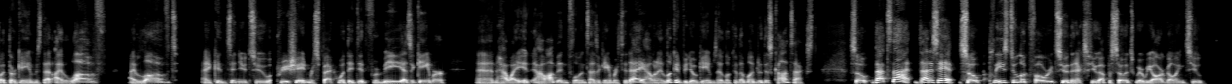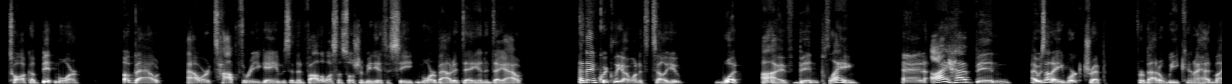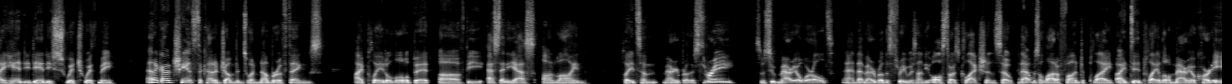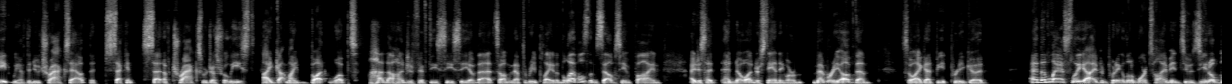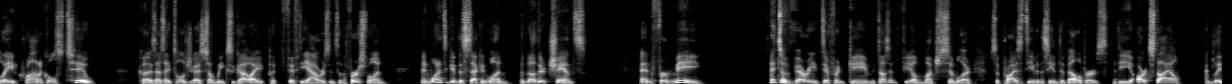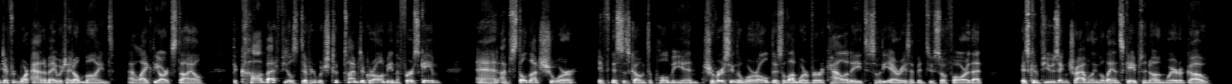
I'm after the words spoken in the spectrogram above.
but they're games that I love, I loved, and continue to appreciate and respect what they did for me as a gamer and how I how I'm influenced as a gamer today. How when I look at video games, I look at them under this context. So that's that. That is it. So please do look forward to the next few episodes where we are going to talk a bit more about our top three games and then follow us on social media to see more about it day in and day out. And then quickly, I wanted to tell you what I've been playing. And I have been, I was on a work trip for about a week and I had my handy dandy Switch with me. And I got a chance to kind of jump into a number of things. I played a little bit of the SNES online, played some Mario Brothers 3, some Super Mario World, and that Mario Brothers 3 was on the All Stars collection. So that was a lot of fun to play. I did play a little Mario Kart 8. We have the new tracks out. The second set of tracks were just released. I got my butt whooped on 150cc of that. So I'm going to have to replay them. The levels themselves seem fine. I just had, had no understanding or memory of them. So I got beat pretty good. And then lastly, I've been putting a little more time into Xenoblade Chronicles 2 because as I told you guys some weeks ago, I put 50 hours into the first one and wanted to give the second one another chance. And for me, it's a very different game. It doesn't feel much similar. I'm surprised it's even the same developers. The art style, completely different, more anime, which I don't mind. I like the art style. The combat feels different, which took time to grow on me in the first game. And I'm still not sure if this is going to pull me in. Traversing the world, there's a lot more verticality to some of the areas I've been to so far that is confusing traveling the landscapes and knowing where to go.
